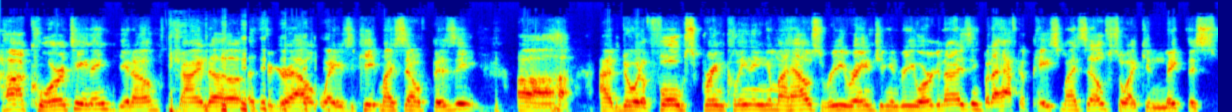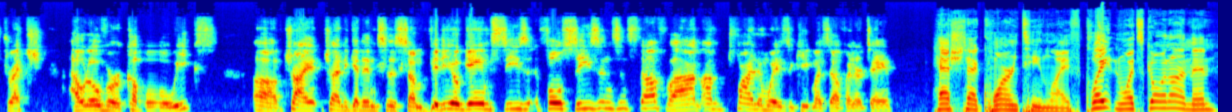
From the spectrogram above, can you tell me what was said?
Uh, quarantining, you know, trying to figure out ways to keep myself busy. Uh, I'm doing a full spring cleaning in my house, rearranging and reorganizing, but I have to pace myself so I can make this stretch out over a couple of weeks uh, trying trying to get into some video game season, full seasons and stuff. I'm, I'm finding ways to keep myself entertained. Hashtag quarantine life. Clayton, what's going on, man?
